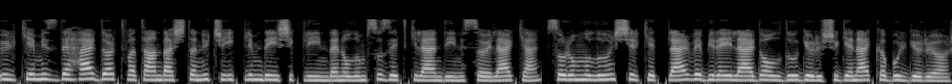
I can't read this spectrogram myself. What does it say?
Ülkemizde her dört vatandaştan üçü iklim değişikliğinden olumsuz etkilendiğini söylerken, sorumluluğun şirketler ve bireylerde olduğu görüşü genel kabul görüyor.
